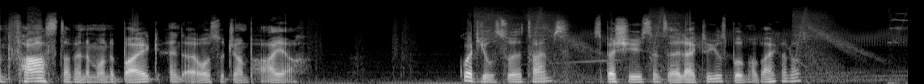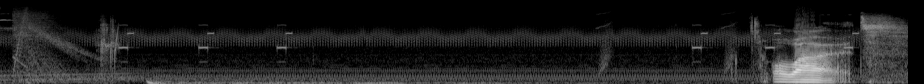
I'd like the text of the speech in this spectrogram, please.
am faster when I'm on a bike and I also jump higher. Quite useful at times, especially since I like to use build my bike a lot. Alright.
